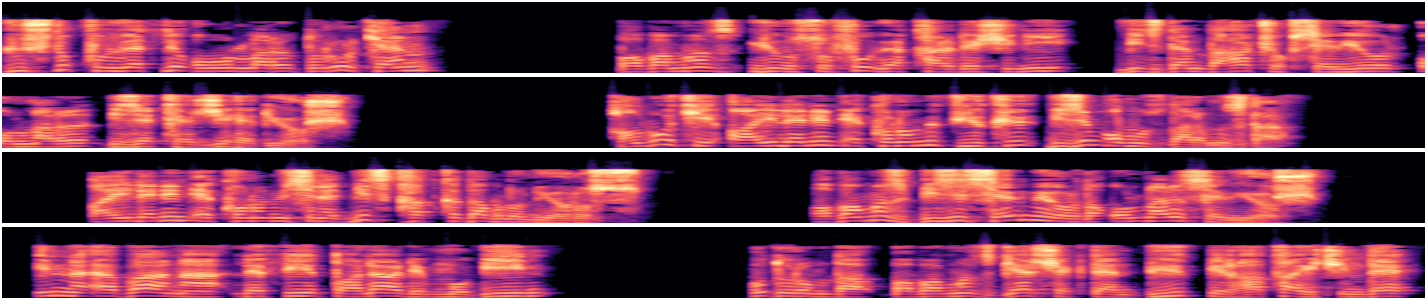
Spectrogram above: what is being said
güçlü kuvvetli oğulları dururken babamız Yusuf'u ve kardeşini bizden daha çok seviyor, onları bize tercih ediyor. Halbuki ailenin ekonomik yükü bizim omuzlarımızda. Ailenin ekonomisine biz katkıda bulunuyoruz. Babamız bizi sevmiyor da onları seviyor. İnne ebana lefi dalalin mubin. Bu durumda babamız gerçekten büyük bir hata içinde,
